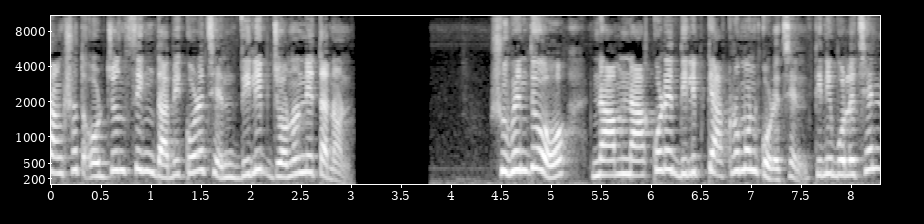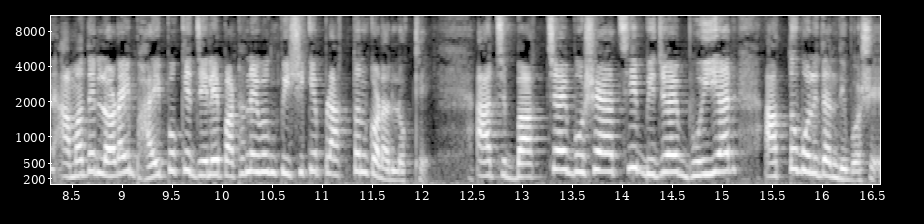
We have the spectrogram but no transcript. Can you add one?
সাংসদ অর্জুন সিং দাবি করেছেন দিলীপ জননেতা নন। শুভেন্দুও নাম না করে দিলীপকে আক্রমণ করেছেন। তিনি বলেছেন, আমাদের লড়াই ভাইপোকে জেলে পাঠানো এবং পিসিকে প্রাক্তন করার লক্ষ্যে। আজ বাগচায় বসে আছি বিজয় ভুইয়ার আত্মবলিদান দিবসে।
